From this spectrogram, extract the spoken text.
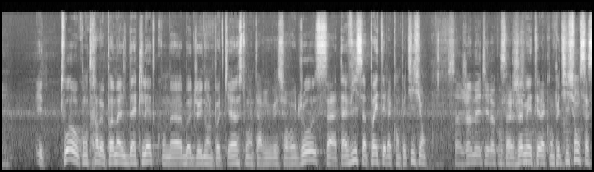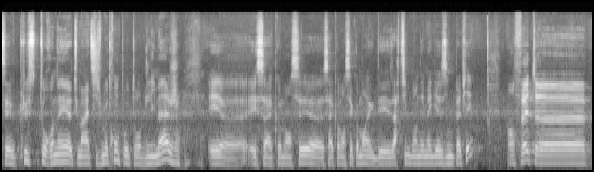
toi, au contraire de pas mal d'athlètes qu'on a bah, déjà eu dans le podcast ou interviewé sur Vojo, ça, ta vie, ça n'a pas été la compétition. Ça n'a jamais été la compétition. Ça n'a jamais été la compétition. Ça s'est plus tourné, tu m'arrêtes si je me trompe, autour de l'image. Et, euh, et, ça, a commencé, euh, ça a commencé comment? Avec des articles dans des magazines papier? En fait, euh,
